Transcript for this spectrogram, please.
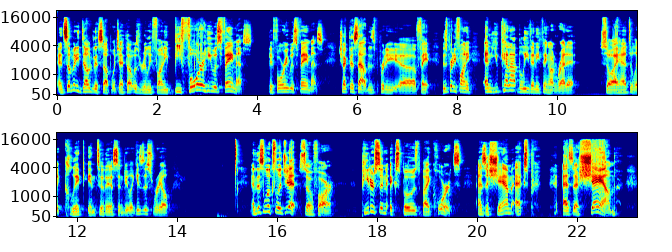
And somebody dug this up, which I thought was really funny before he was famous. Before he was famous. Check this out. This is pretty uh fa- this is pretty funny. And you cannot believe anything on Reddit. So I had to like click into this and be like, is this real? And this looks legit so far. Peterson exposed by courts as a sham expert as a sham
